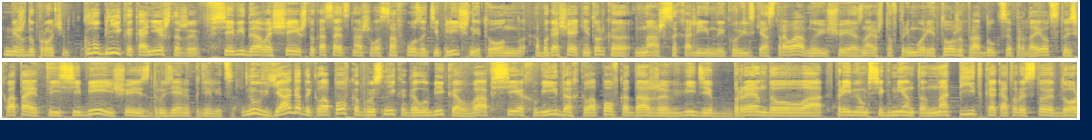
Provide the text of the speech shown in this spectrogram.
между прочим. Клубника, конечно же, все виды овощей, что касается нашего совхоза тепличный, то он обогащает не только наш Сахалин и Курильские острова, но еще я знаю, что в Приморье тоже продукция продается, то есть хватает и себе, еще и с друзьями поделиться. Ну, ягоды, клоповка, брусника, голубика во всех видах, клоповка даже в виде брендового премиум-сегмента напитка, который стоит дорого,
